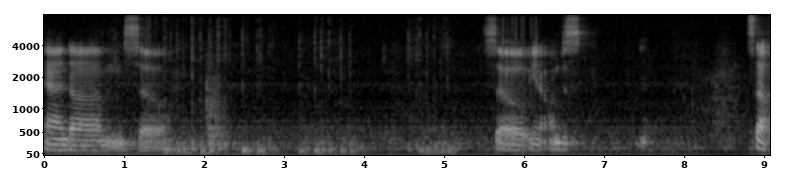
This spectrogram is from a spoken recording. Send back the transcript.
And um, so So, you know, I'm just stuff.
